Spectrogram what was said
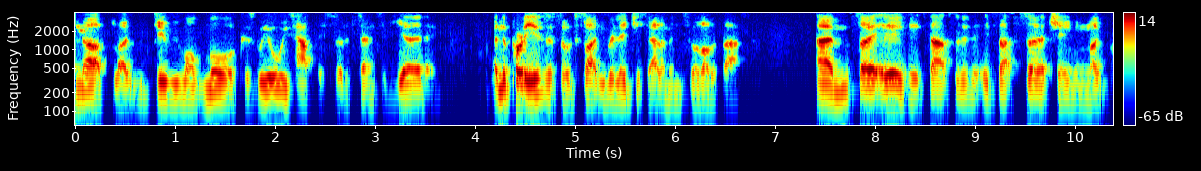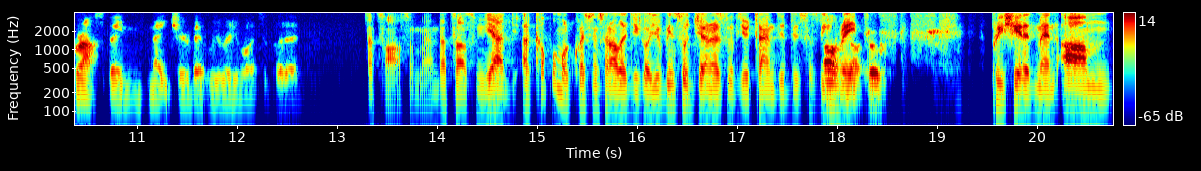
enough? Like, do we want more? Because we always have this sort of sense of yearning, and there probably is a sort of slightly religious element to a lot of that. Um, so it is. It's that sort of. It's that searching and like grasping nature of it. We really wanted to put in. That's awesome, man. That's awesome. Yeah, a couple more questions and I'll let you go. You've been so generous with your time, dude. This has been Oh, great. no, cool. Appreciate it, man. Um,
